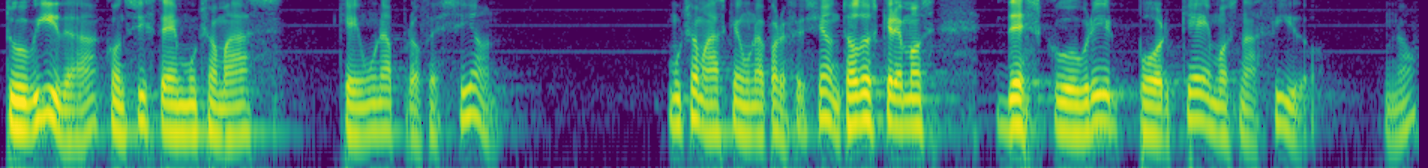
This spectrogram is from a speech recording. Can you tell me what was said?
tu vida consiste en mucho más que una profesión. Mucho más que una profesión. Todos queremos descubrir por qué hemos nacido, ¿no?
